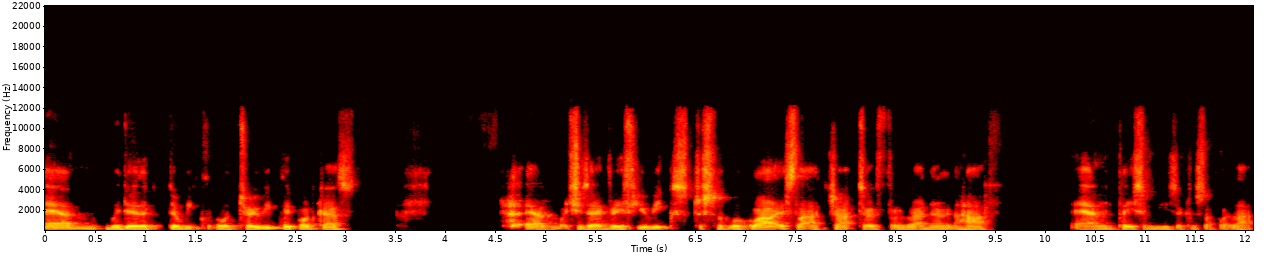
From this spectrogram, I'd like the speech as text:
Um, we do the, the weekly or two weekly podcasts, um, which is every few weeks, just with local artists that I chat to for about an hour and a half, um, and play some music and stuff like that.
